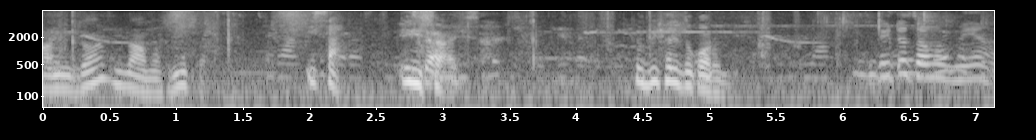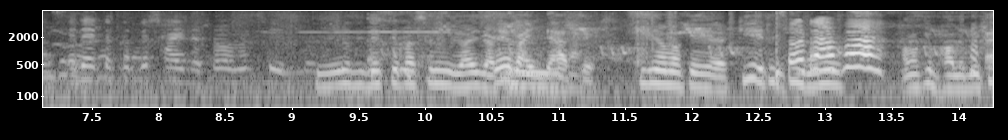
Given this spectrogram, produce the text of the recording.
মানিকগঞ্জ নাম আছে মুসা ইসা ঈসা ঈসা তুমি বিশালিত করো। দুইটা চমক মেয়ে দেখতে পাচ্ছেন গাই যাচ্ছে তিনি আমাকে কি এটা কি ছোট মানে আপা। আমাকে ভালোবেসে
